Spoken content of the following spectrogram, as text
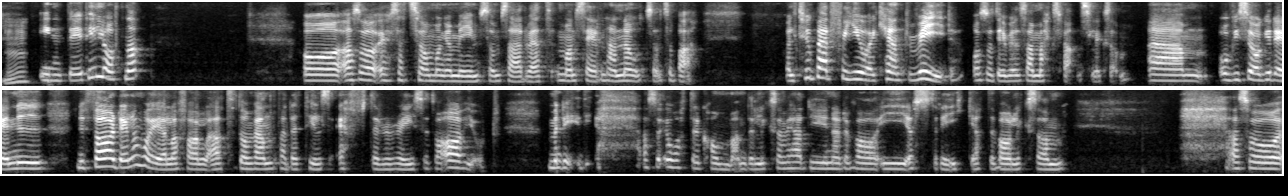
mm. inte är tillåtna. Och alltså jag har sett så många memes som så här, vet, man ser den här notesen så bara Well, too bad for you, I can't read. Och så typ är det så här Max-fans liksom. Um, och vi såg ju det nu. Nu fördelen var i alla fall att de väntade tills efter racet var avgjort. Men det, det alltså återkommande, liksom, vi hade ju när det var i Österrike att det var liksom Alltså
